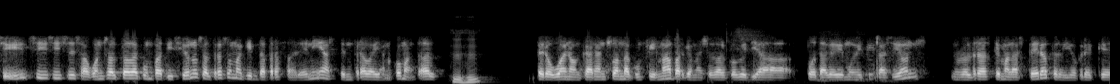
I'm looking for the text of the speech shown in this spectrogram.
Sí, sí, sí, sí. segons el pla de competició, nosaltres som equip de preferent i estem treballant com a tal. Uh mhm. -huh. Però bueno, encara ens ho han de confirmar perquè amb això del Covid ja pot haver modificacions. Nosaltres estem a l'espera, però jo crec que...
